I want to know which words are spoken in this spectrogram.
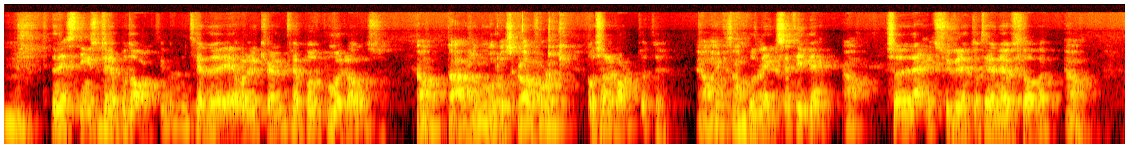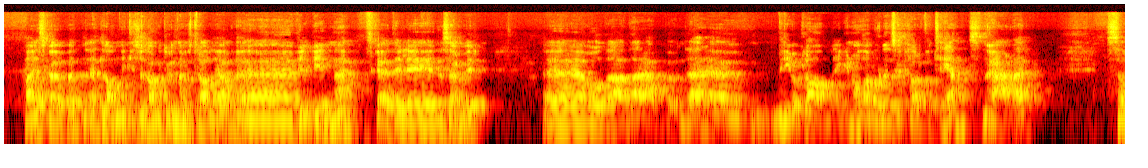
Mm. Det er nesten ingen som trener på dagtid, men trener, eller kvelden trener på, på morgenen. Altså. Ja, det er sånn morgensglade folk. Og så er det varmt, vet du. Ja, ikke sant. Og legger seg tidlig. Ja. Så det er helt suverent å trene i Østlandet. Ja. Nei, jeg skal jo på et, et, land ikke så langt unna Australia. Eh, Filippinene skal jeg til i desember. Eh, og der, der, er, der driver og planlegger nå da, hvordan jeg skal klare å få trent når jeg er der. Så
